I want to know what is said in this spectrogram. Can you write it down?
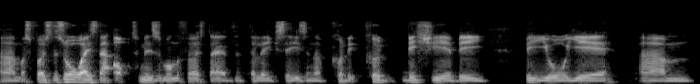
um, I suppose there's always that optimism on the first day of the, the, league season of could it could this year be be your year. Um,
